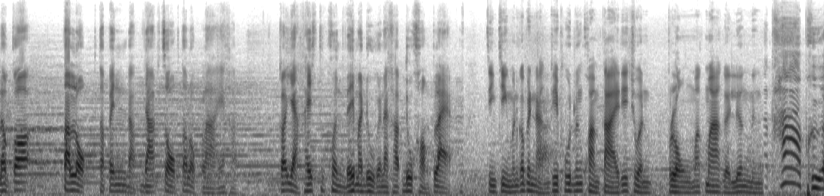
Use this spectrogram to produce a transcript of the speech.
แล้วก็ตลกแต่เป็นแบบดาร์กโจกตลกร้ายอะครับ ก็อยากให้ทุกคนได้มาดูกันนะครับ ดูของแปลก จริง ๆ มันก็เป็นหนังที่พูดเรื่องความตายที่ชวนปลงมากๆเลยเรื่องหนึ่งถ้าเผื่อ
